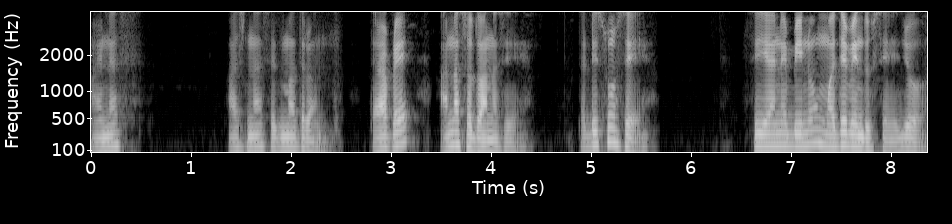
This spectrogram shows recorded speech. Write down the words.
માઇનસ પાંચના છેદમાં ત્રણ. તો આપણે આના શોધવાના છે. તો શું છે? સી અને બીનું મધ્યબિંદુ છે. જો.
